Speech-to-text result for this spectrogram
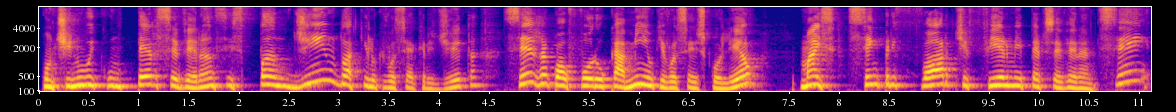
Continue com perseverança, expandindo aquilo que você acredita, seja qual for o caminho que você escolheu mas sempre forte, firme e perseverante, sem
